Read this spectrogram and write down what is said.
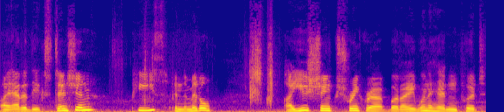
I added the extension piece in the middle. I use shrink, shrink wrap but I went ahead and put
